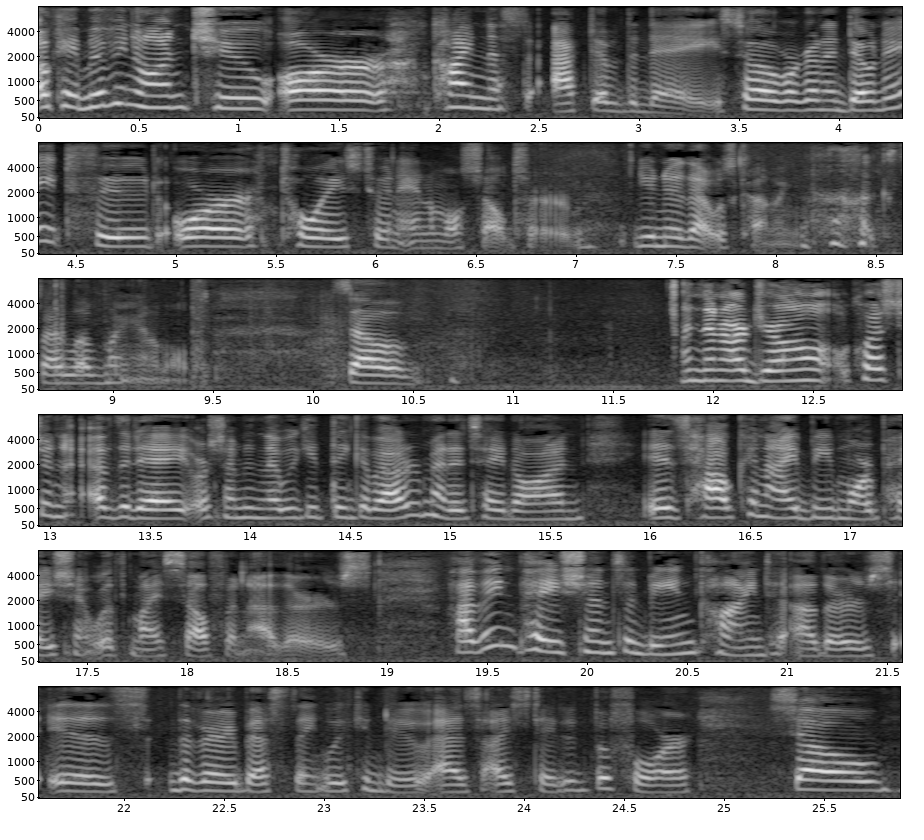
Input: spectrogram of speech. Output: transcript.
okay, moving on to our kindness act of the day. So we're going to donate food or toys to an animal shelter. You knew that was coming because I love my animals. So and then our journal question of the day, or something that we could think about or meditate on, is how can I be more patient with myself and others? Having patience and being kind to others is the very best thing we can do, as I stated before. So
